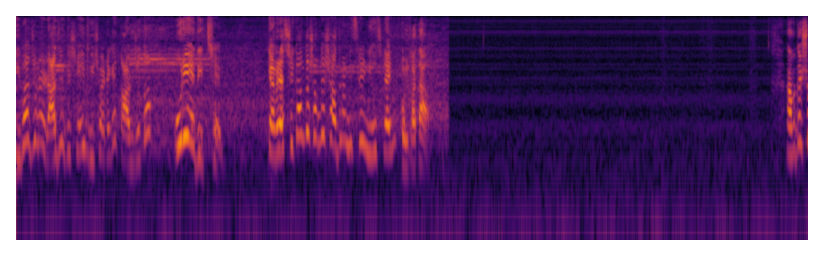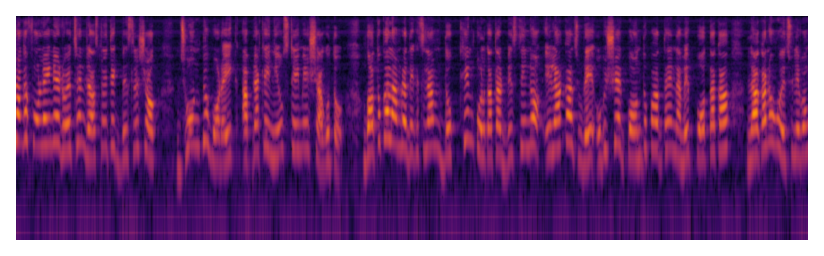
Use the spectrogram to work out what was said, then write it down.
বিভাজনের রাজনীতি, সেই বিষয়টাকে কার্যত উড়িয়ে দিচ্ছে। ক্যামেরা শ্রীকান্ত সঙ্গে সাধনা মিস্ত্রি নিউজ টাইম কলকাতা। আমাদের সঙ্গে ফোন লাইনে রয়েছেন রাজনৈতিক বিশ্লেষক ঝন্টু বড়াইক। আপনাকে নিউজ টাইমে স্বাগত। গতকাল আমরা দেখেছিলাম দক্ষিণ কলকাতার বিস্তীর্ণ এলাকা জুড়ে অভিষেক বন্দ্যোপাধ্যায়ের নামে পতাকা লাগানো হয়েছিল এবং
